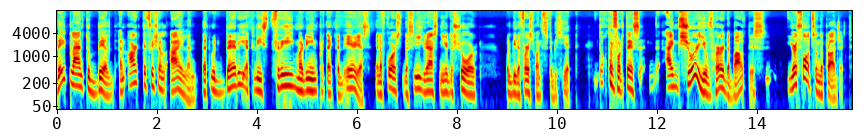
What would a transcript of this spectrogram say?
they plan to build an artificial island that would bury at least three marine protected areas. And of course, the seagrass near the shore will be the first ones to be hit. Dr. Fortes, I'm sure you've heard about this. Your thoughts on the project?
